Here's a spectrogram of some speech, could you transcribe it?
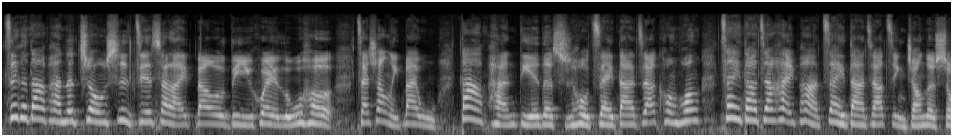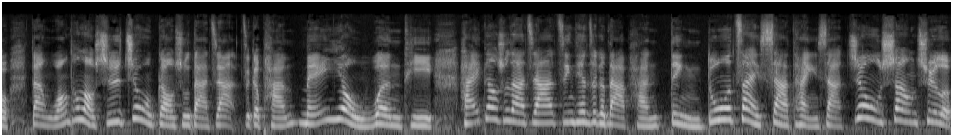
这个大盘的走势接下来到底会如何？在上礼拜五大盘跌的时候，在大家恐慌，在大家害怕，在大家紧张的时候，但王通老师就告诉大家，这个盘没有问题，还告诉大家，今天这个大盘顶多再下探一下就上去了。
